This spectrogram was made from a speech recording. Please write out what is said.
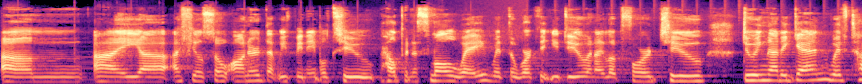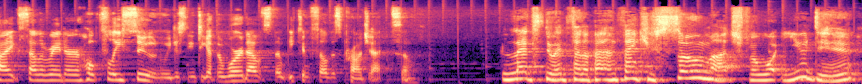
Um, I uh, I feel so honored that we've been able to help in a small way with the work that you do, and I look forward to doing that again with TIE Accelerator. Hopefully soon. We just need to get the word out so that we can fill this project. So. Let's do it, Philippa. And thank you so much for what you do.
